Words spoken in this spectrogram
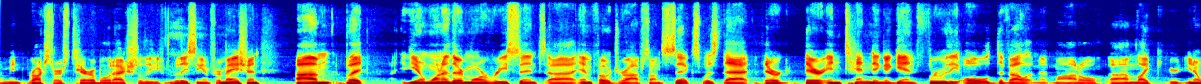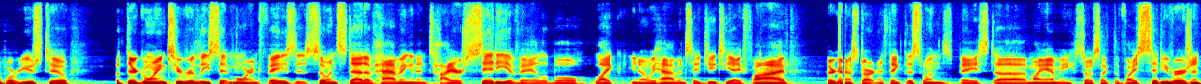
I mean, Rockstar is terrible at actually releasing information. Um, but you know, one of their more recent uh, info drops on Six was that they're they're intending again through the old development model, um, like you're, you know we're used to. But they're going to release it more in phases. So instead of having an entire city available, like you know we have in say GTA Five, they're going to start and i think this one's based uh, miami so it's like the vice city version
